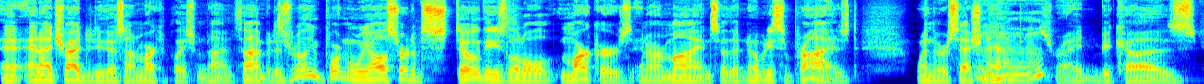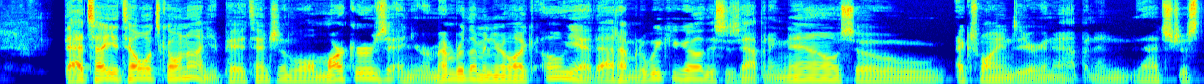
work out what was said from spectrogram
and, and I tried to do this on marketplace from time to time, but it's really important we all sort of stow these little markers in our mind so that nobody's surprised when the recession happens, right? Because that's how you tell what's going on. You pay attention to the little markers and you remember them, and you're like, oh yeah, that happened a week ago. This is happening now, so X, Y, and Z are going to happen, and that's just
